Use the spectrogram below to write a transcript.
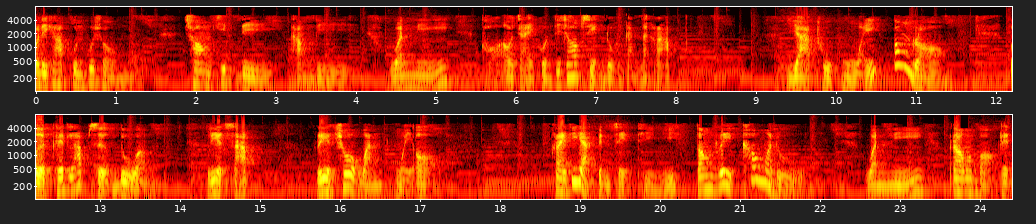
วัสดีครับคุณผู้ชม ช่องคิดดีทำดี วันนี้ขอเอาใจคนที่ชอบเสี่ยงดวงกันนะครับ อยากถูกหวยต้องลอง เปิดเคล็ดลับเสริมดวง เรียกทรัพย์ เรียกโชควันหวยออก ใครที่อยากเป็นเศรษฐีต้องรีบเข้ามาดู วันนี้เรามาบอกเคล็ด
